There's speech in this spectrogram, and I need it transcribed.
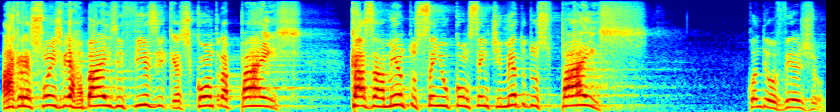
agressões verbais e físicas contra pais casamento sem o consentimento dos pais. Quando eu vejo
